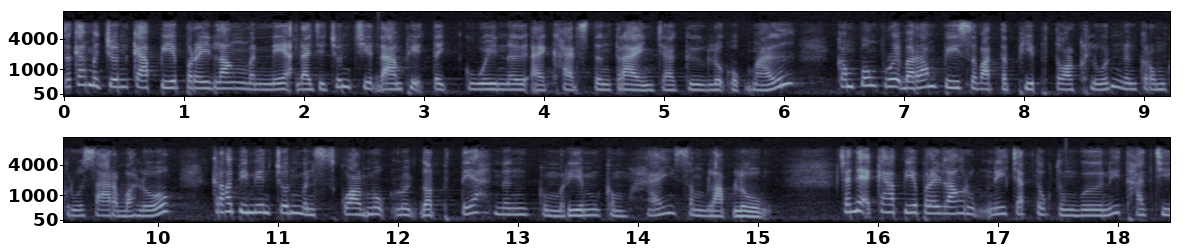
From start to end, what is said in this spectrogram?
សកម្មជនការពារព្រៃឡង់ម្នាក់ដែលជាជនជាដើមភៀតតិចគួយនៅឯខេត្តស្ទឹងត្រែងចាគឺលោកអុកម៉ៅកំពុងព្រួយបារម្ភពីសវត្ថិភាពផ្ទាល់ខ្លួននិងក្រុមគ្រួសាររបស់លោកក្រោយពីមានជនមិនស្គាល់មុខលួចដុតផ្ទះនិងគំរាមកំហែងសម្លាប់លោក។ ចាអ្នកការពារប្រៃឡង់រូបនេះចាត់ទុកទង្វើនេះថាជា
